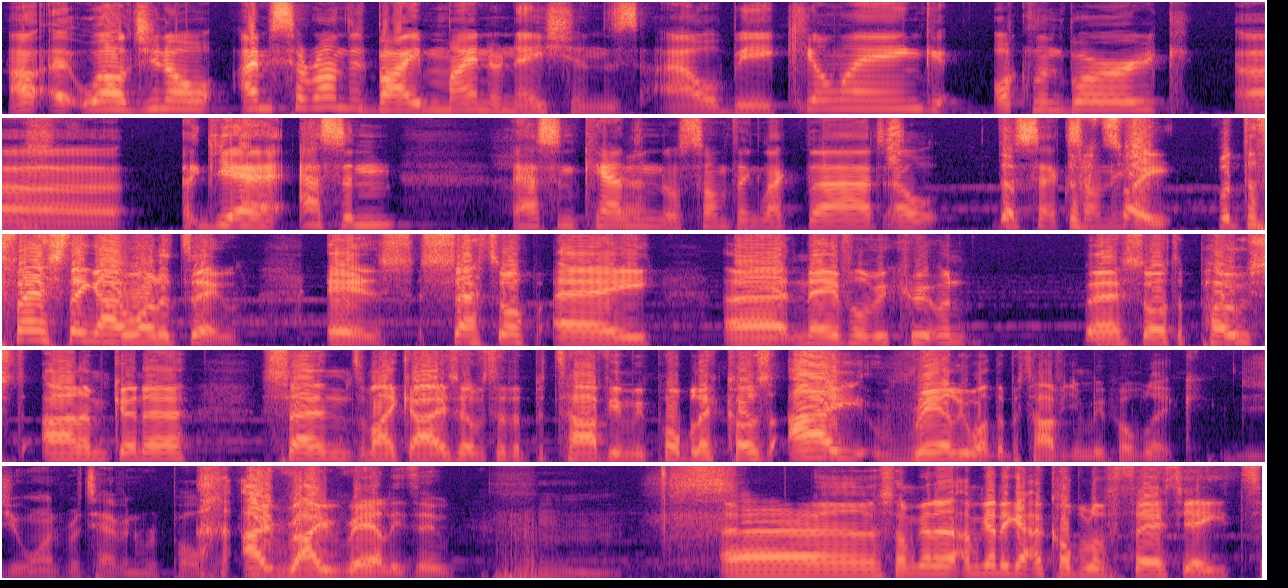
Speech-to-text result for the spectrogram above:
Uh, uh, well, you know, I'm surrounded by minor nations. I'll be killing Aucklandburg, uh, yeah, Essen, Essen Canton or something like that. Oh, the Saxony. Sorry, but the first thing I want to do is set up a uh, naval recruitment uh, sort of post, and I'm gonna send my guys over to the Batavian Republic because I really want the Batavian Republic. Did you want Batavian Republic? I, I really do. hmm. Uh, so I'm gonna I'm gonna get a couple of 38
